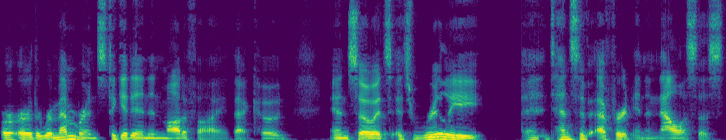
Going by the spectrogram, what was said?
or, or the remembrance to get in and modify that code. And so it's it's really an intensive effort in analysis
